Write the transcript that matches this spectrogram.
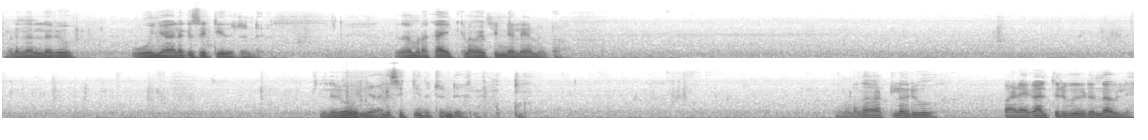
ഇവിടെ നല്ലൊരു ഊഞ്ഞാലൊക്കെ സെറ്റ് ചെയ്തിട്ടുണ്ട്. ഇത് നമ്മുടെ കഴിക്കണ വെപ്പിന്റെ ഇലയാണ് കേട്ടോ. നല്ലൊരു ഊഞ്ഞാൽ സെറ്റ് ചെയ്തിട്ടുണ്ട്. നമ്മുടെ നാട്ടിലൊരു പഴയ കാലത്തൊരു വീട് ഉണ്ടാവില്ലേ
